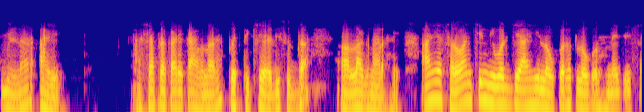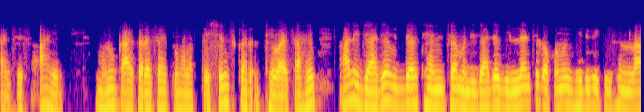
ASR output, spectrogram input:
मिळणार आहे अशा प्रकारे काय होणार आहे? प्रतीक्षा यादी सुद्धा लागणार आहे. आणि या सर्वांची निवड जी आहे लवकरात लवकर होण्याचे चान्सेस आहेत. म्हणून काय करायचं आहे? तुम्हाला पेशन्स कर ठेवायचा आहे. आणि ज्या ज्या विद्यार्थ्यांच्या म्हणजे ज्या ज्या जिल्ह्यांचे डॉक्युमेंट व्हेरिफिकेशनला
